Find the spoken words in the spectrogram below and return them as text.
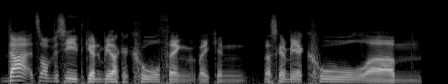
that's obviously going to be like a cool thing that they can. That's going to be a cool um,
